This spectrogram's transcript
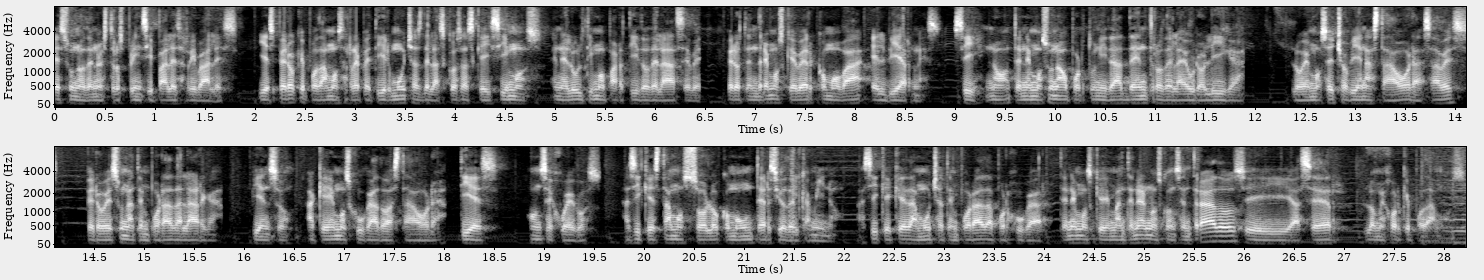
Es uno de nuestros principales rivales y espero que podamos repetir muchas de las cosas que hicimos en el último partido de la ACB. Pero tendremos que ver cómo va el viernes. Sí, no, tenemos una oportunidad dentro de la Euroliga. Lo hemos hecho bien hasta ahora, ¿sabes? Pero es una temporada larga. Pienso, ¿a qué hemos jugado hasta ahora? 10, 11 juegos. Así que estamos solo como un tercio del camino. Así que queda mucha temporada por jugar. Tenemos que mantenernos concentrados y hacer lo mejor que podamos.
